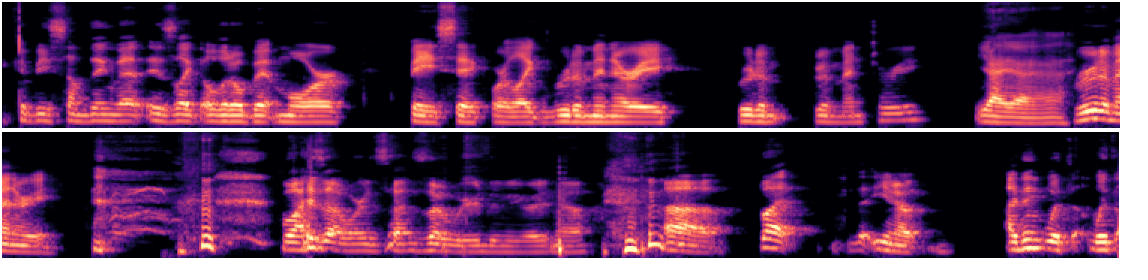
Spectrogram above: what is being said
it could be something that is like a little bit more basic or like rudimentary, rudim, rudimentary, Yeah, yeah, rudimentary. Why does that word sound so weird to me right now? uh, but you know, I think with with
